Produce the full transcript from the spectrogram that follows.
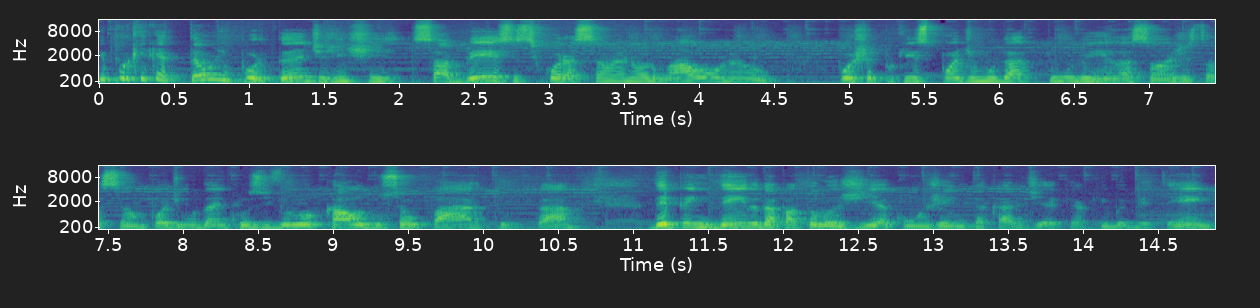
E por que é tão importante a gente saber se esse coração é normal ou não? Poxa, porque isso pode mudar tudo em relação à gestação, pode mudar inclusive o local do seu parto, tá? Dependendo da patologia congênita cardíaca que o bebê tem,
